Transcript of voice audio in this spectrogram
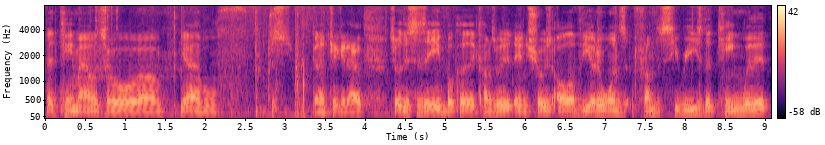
that came out. So uh, yeah, we'll just gonna check it out. So this is a booklet that comes with it and shows all of the other ones from the series that came with it.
